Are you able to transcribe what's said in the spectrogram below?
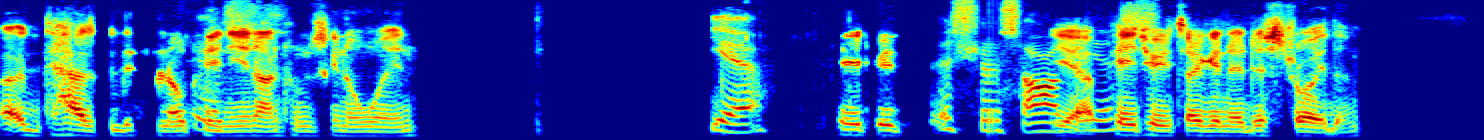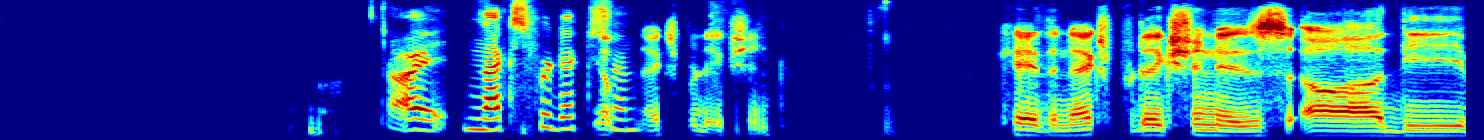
uh, has a different opinion on who's going to win. Yeah, Patriots, it's just obvious. yeah, Patriots are going to destroy them. All right, next Yep, prediction. next prediction. Okay, the next prediction is uh the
